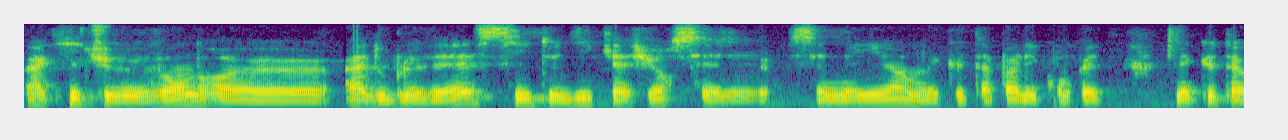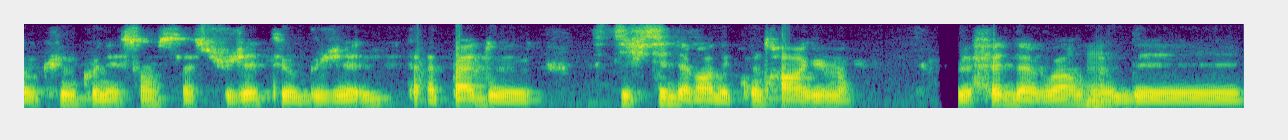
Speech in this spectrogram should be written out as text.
à qui tu veux vendre euh, AWS, s'il te dit qu'Azure c'est meilleur, mais que tu pas les compétences, mais que tu aucune connaissance à ce sujet, tu obligé, t'as pas de, c'est difficile d'avoir des contre-arguments. Le fait d'avoir mmh. des,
